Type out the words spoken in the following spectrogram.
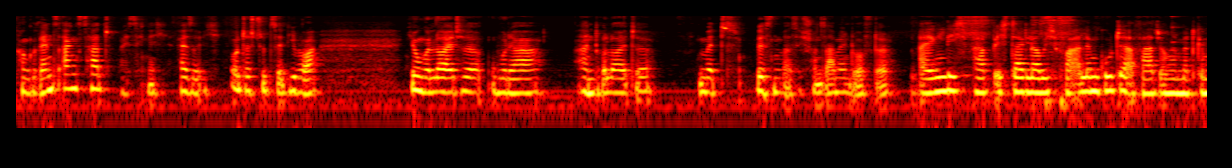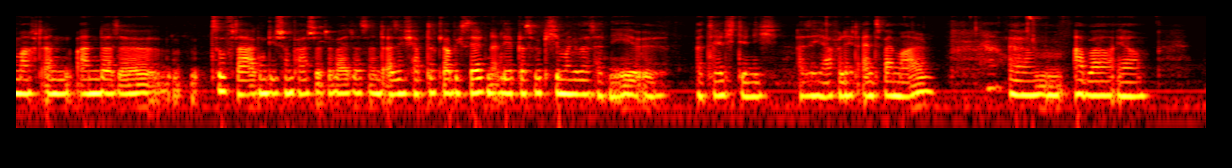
Konkurrenzangst hat, weiß ich nicht. Also ich unterstütze lieber junge Leute oder andere Leute, mit Wissen, was ich schon sammeln durfte. Eigentlich habe ich da, glaube ich, vor allem gute Erfahrungen mitgemacht, an andere zu fragen, die schon ein paar Schritte weiter sind. Also ich habe das, glaube ich, selten erlebt, dass wirklich jemand gesagt hat, nee, äh, erzähle ich dir nicht. Also ja, vielleicht ein, zwei Mal. Ja, ähm, aber ja,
